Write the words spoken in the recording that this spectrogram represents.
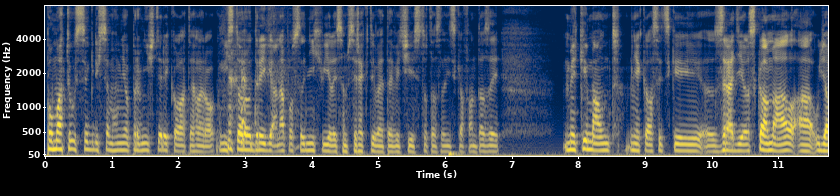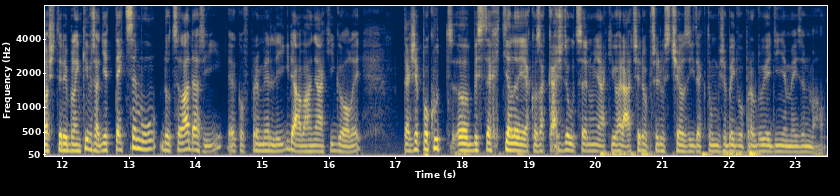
Pamatuju si, když jsem ho měl první čtyři kola tehle rok, místo Rodriga na poslední chvíli jsem si řekl, ty to je větší jistota z hlediska fantasy. Mickey Mount mě klasicky eh, zradil, zklamal a udělal čtyři blenky v řadě. Teď se mu docela daří, jako v Premier League, dává nějaký góly. Takže pokud uh, byste chtěli jako za každou cenu nějakého hráče dopředu z Chelsea, tak to může být opravdu jedině Mason Mount.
